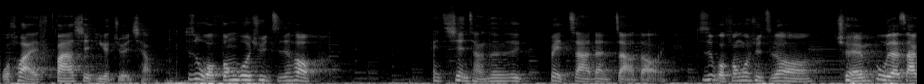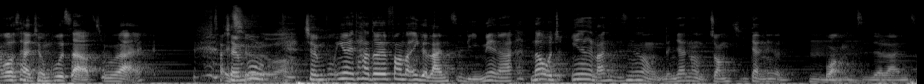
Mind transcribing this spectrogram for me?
我后来发现一个诀窍，就是我封过去之后，哎，现场真的是被炸弹炸到，哎，就是我封过去之后，全部的砂锅菜全部洒出来。全部全部，因为它都会放到一个篮子里面啊。然后我就因为那个篮子是那种人家那种装鸡蛋那个网子的篮子，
